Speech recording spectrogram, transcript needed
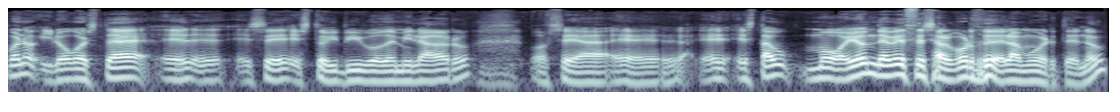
Bueno, y luego está eh, ese estoy vivo de milagro, o sea, eh, he estado mogollón de veces al borde de la muerte, ¿no?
